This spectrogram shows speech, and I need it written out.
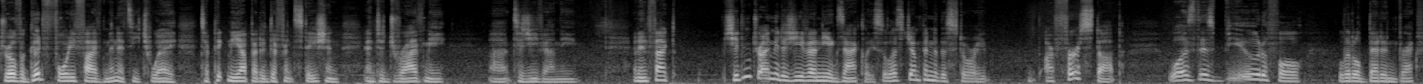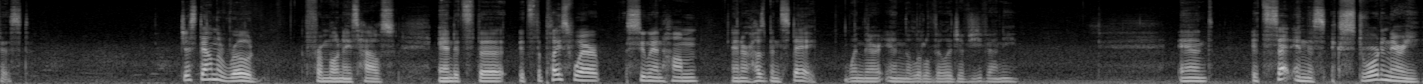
drove a good 45 minutes each way to pick me up at a different station and to drive me uh, to Giverny. And in fact, she didn't drive me to Giverny exactly. So let's jump into the story. Our first stop was this beautiful little bed and breakfast just down the road from Monet's house. And it's the, it's the place where Sue-Ann Hum and her husband stay when they're in the little village of Giverny. And it's set in this extraordinary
